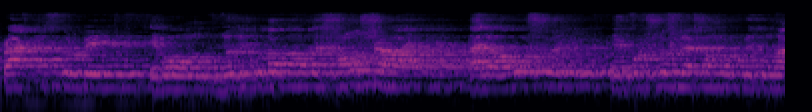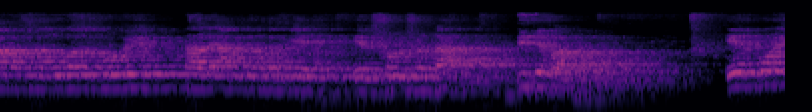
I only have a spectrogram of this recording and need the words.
প্র্যাকটিস করবে এবং যদি দিতে পারব। এরপরে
